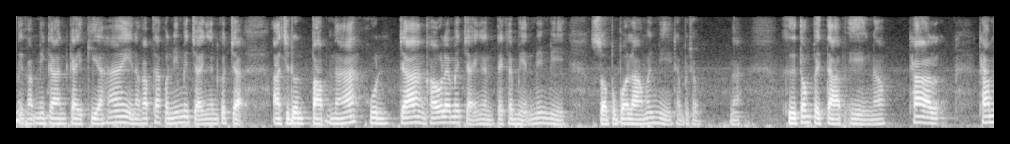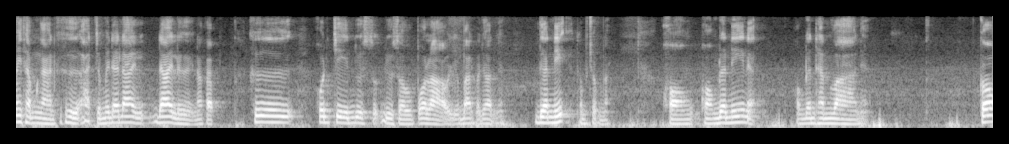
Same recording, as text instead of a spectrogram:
นะครับมีการไกลเกลี่ยให้นะครับ ถ้าคนนี้ไม่จ่ายเงินก็จะอาจจะโดนปรับนะ คุณจ้างเขาแล้วไม่จ่ายเงิน แต่เขมรไม่มีสปปลาวไม่มีท่านผู้ชมนะคือต้องไปตามเองเนาะถ้าถ้าไม่ทำงานก็คืออาจจะไม่ได้ได้ได้เลยนะครับ คือคนจีนอยู่สอยู่สปปลาวอยู่บ้านประยอดเนี่ยเดือนนี้ท่านผู้ชมนะของของเดือนนี้เนี่ยของเดือนธันวาเนี่ยก็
